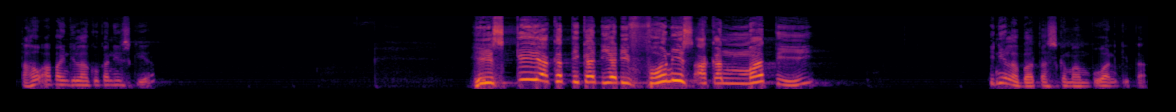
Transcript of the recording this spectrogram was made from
tahu apa yang dilakukan Hiskia? Hiskia ketika dia difonis akan mati, inilah batas kemampuan kita.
